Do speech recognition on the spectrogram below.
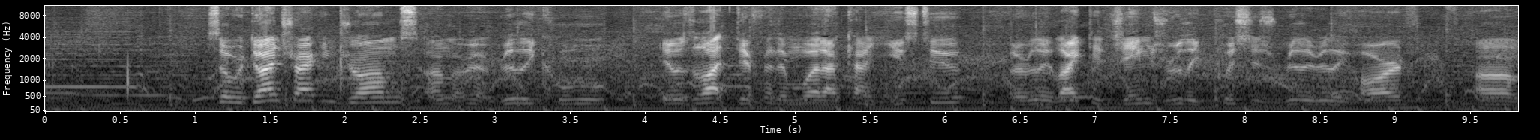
So we're done tracking drums. Um, really cool. It was a lot different than what I'm kind of used to, but I really liked it. James really pushes really, really hard. Um,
